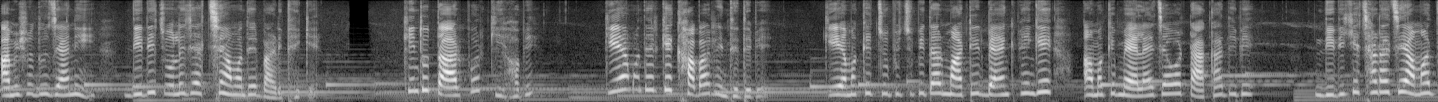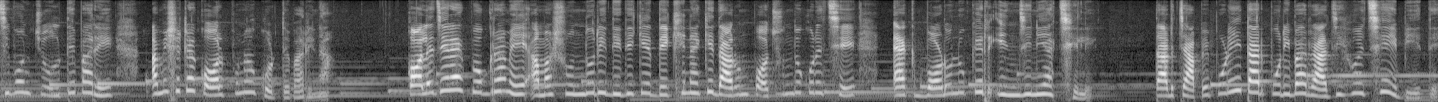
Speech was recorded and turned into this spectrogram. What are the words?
আমি শুধু জানি, দিদি চলে যাচ্ছে আমাদের বাড়ি থেকে। কিন্তু তারপর কি হবে? কে আমাদেরকে খাবার রেঁধে দেবে? কে আমাকে চুপি চুপি তার মাটির ব্যাংক ভেঙে আমাকে মেলায় যাওয়া টাকা দেবে? দিদিকে ছাড়া যে আমার জীবন চলতে পারে, আমি সেটা কল্পনাও করতে পারি না। কলেজের এক প্রোগ্রামে আমার সুন্দরী দিদিকে দেখে নাকি দারুণ পছন্দ করেছে এক বড় লোকের ইঞ্জিনিয়ার ছেলে। তার চাপে পড়েই তার পরিবার রাজি হয়েছে এই বিয়েতে।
